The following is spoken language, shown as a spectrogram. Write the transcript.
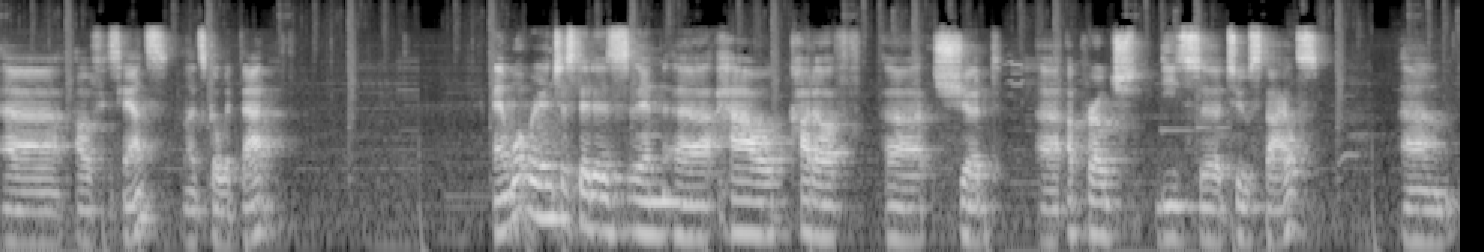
of his hands. Let's go with that. And what we're interested is in uh, how cutoff uh, should approach these two styles. Um,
